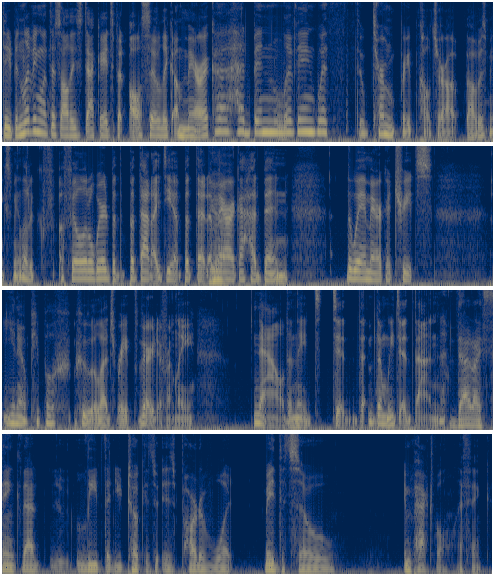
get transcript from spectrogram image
they'd been living with this all these decades, but also like America had been living with the term rape culture. Always makes me a little I feel a little weird, but but that idea, but that Yeah. America had been the way America treats you know people who, who allege rape very differently now than they did th- than we did then. that I think that leap that you took is is part of what made this so impactful. I think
